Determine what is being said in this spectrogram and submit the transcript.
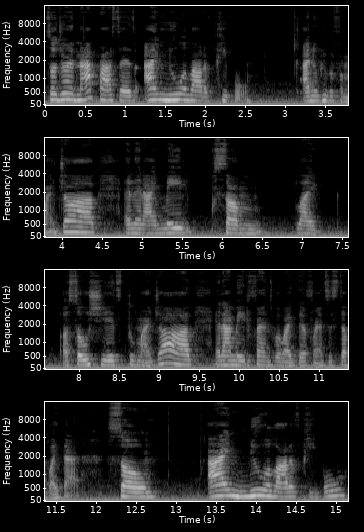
So during that process, I knew a lot of people. I knew people from my job, and then I made some like associates through my job, and I made friends with like their friends and stuff like that. So I knew a lot of people,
